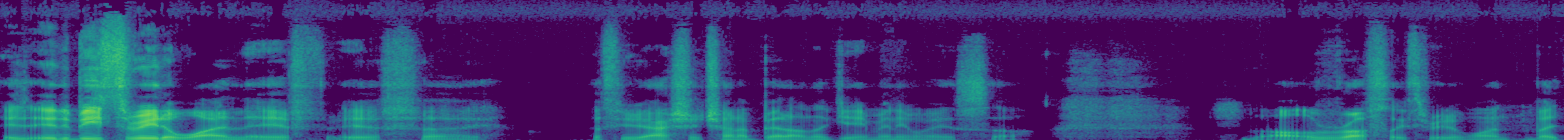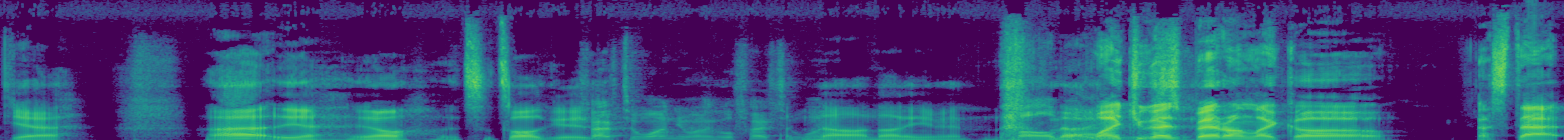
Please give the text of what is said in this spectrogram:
It, it'd be three to one if if uh, if you're actually trying to bet on the game, anyways. So oh, roughly three to one. But yeah, uh, yeah, you know, it's it's all good. Five to one. You want to go five to one? No, not even. Fall Not back. Why don't you guys bet on like a a stat,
